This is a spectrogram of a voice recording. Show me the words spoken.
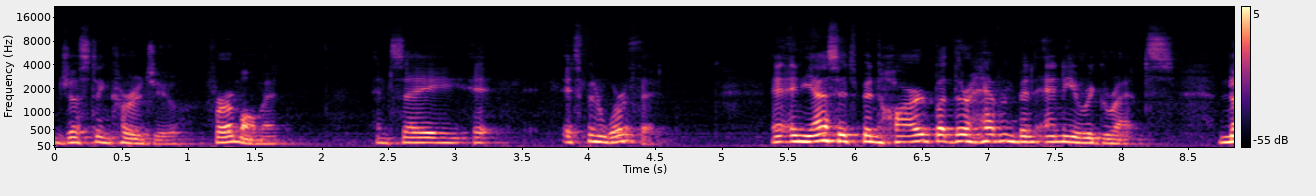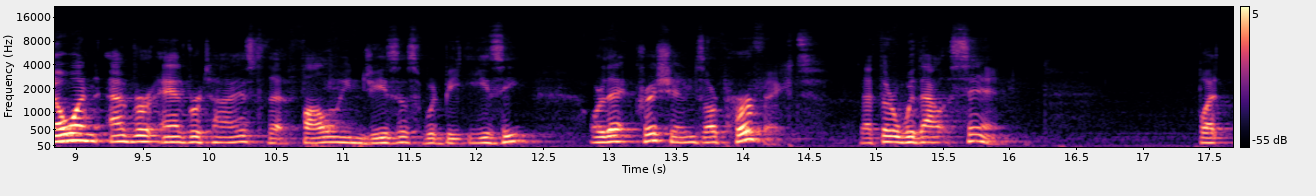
just encourage you for a moment and say it, has been worth it. And, and yes, it's been hard, but there haven't been any regrets. No one ever advertised that following Jesus would be easy or that Christians are perfect that they're without sin. But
